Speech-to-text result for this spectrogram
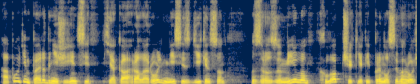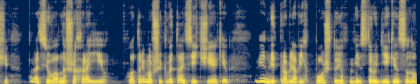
а потім передані жінці, яка грала роль місіс Дікінсон. Зрозуміло, хлопчик, який приносив гроші, працював на шахраїв. Отримавши квитанції чеків, він відправляв їх поштою містеру Дікінсону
